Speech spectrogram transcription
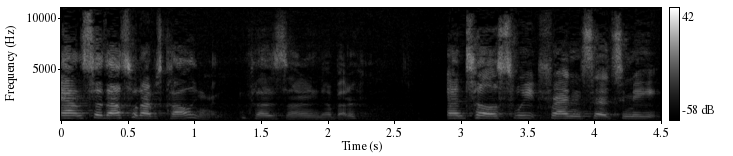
And so that's what I was calling it because I didn't know better. Until a sweet friend said to me,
